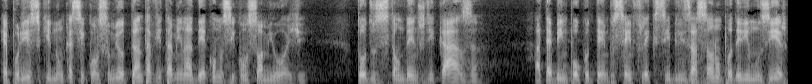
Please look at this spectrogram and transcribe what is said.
É por isso que nunca se consumiu tanta vitamina D como se consome hoje. Todos estão dentro de casa. Até bem pouco tempo, sem flexibilização, não poderíamos ir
